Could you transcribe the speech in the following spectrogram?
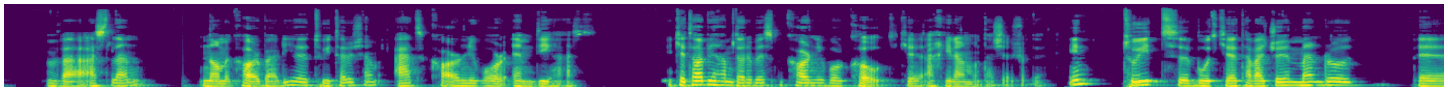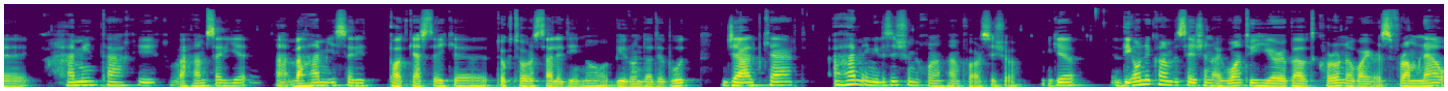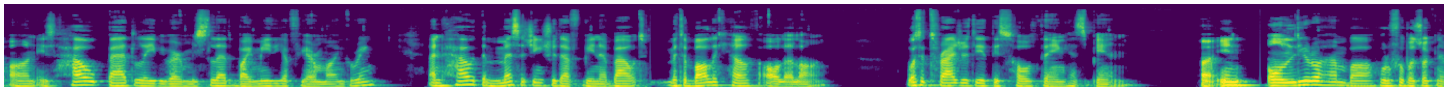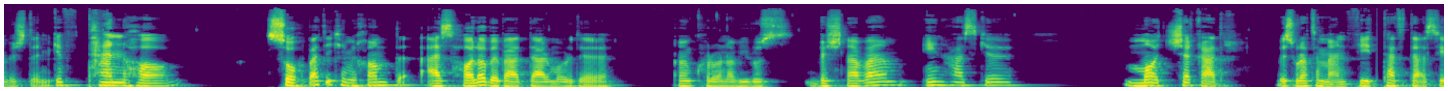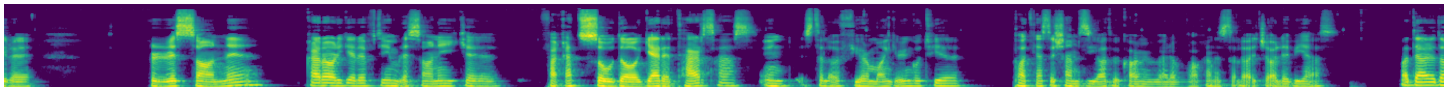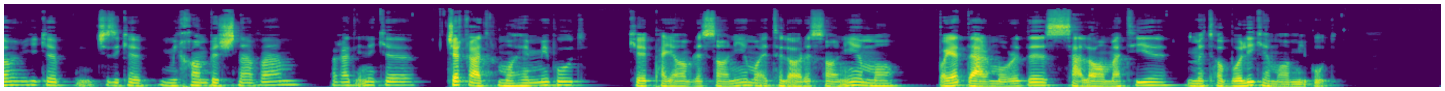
و اصلا نام کاربری توییترش هم at carnivore هست. کتابی هم داره به اسم carnivore code که اخیرا منتشر شده. این توییت بود که توجه من رو به همین تحقیق و هم سری و هم یه سری پادکست هایی که دکتر سالدینو بیرون داده بود جلب کرد. هم انگلیسیشو می‌خونم هم فارسیشو. میگه The only conversation I want to hear about coronavirus from now on is how badly we were misled by media fear mongering and how the messaging should have been about metabolic health all along. What a tragedy this whole thing has been. این only رو هم با حروف بزرگ نوشته میگه تنها صحبتی که میخوام از حالا به بعد در مورد کرونا ویروس بشنوم این هست که ما چقدر به صورت منفی تحت تاثیر رسانه قرار گرفتیم رسانه ای که فقط سوداگر ترس هست. این اصطلاح فیر مانگرینگ رو توی پادکستش هم زیاد به کار می‌بره. واقعا اصطلاح جالبی هست. و در ادامه میگه که چیزی که می‌خوام بشنوم فقط اینه که چقدر مهمی بود که پیام رسانی ما اطلاع رسانی ما باید در مورد سلامتی متابولیک ما می بود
